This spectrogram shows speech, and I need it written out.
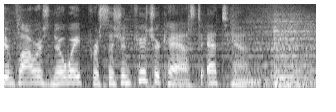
Jim Flowers, No Wait Precision Futurecast at 10.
